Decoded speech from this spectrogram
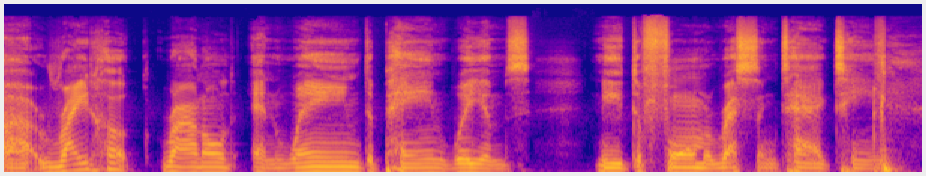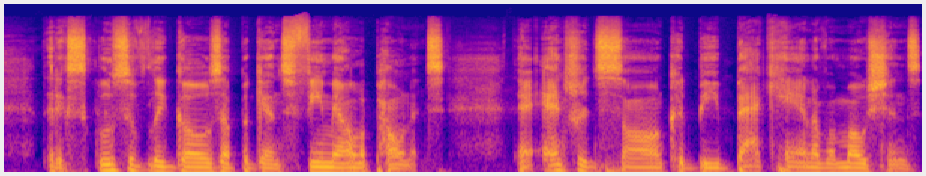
Uh, right Hook, Ronald, and Wayne DePayne Williams need to form a wrestling tag team that exclusively goes up against female opponents. Their entrance song could be Backhand of Emotions,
